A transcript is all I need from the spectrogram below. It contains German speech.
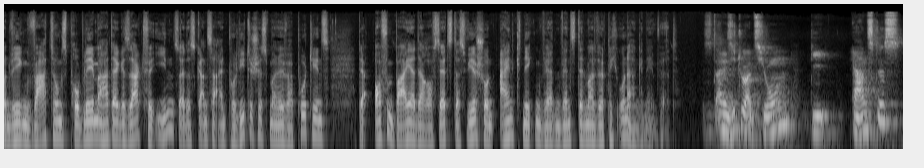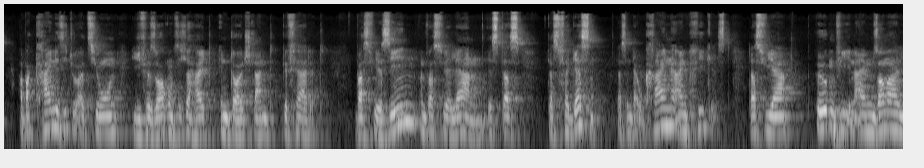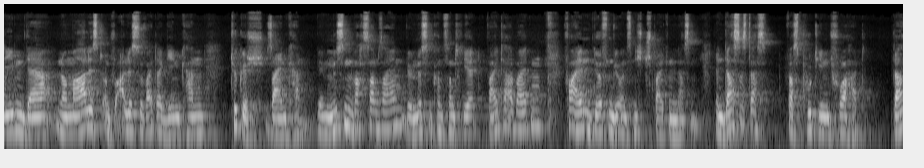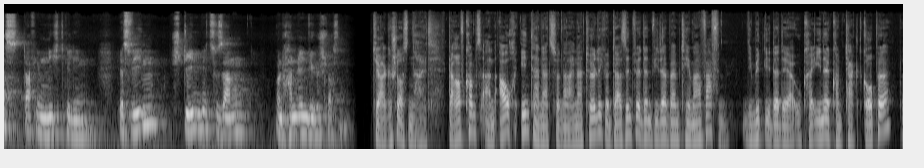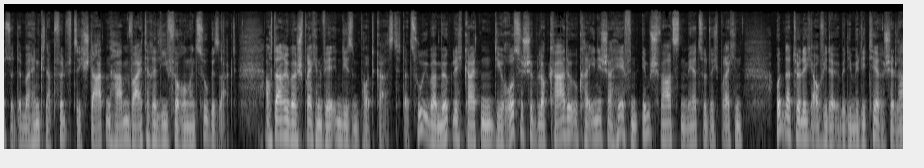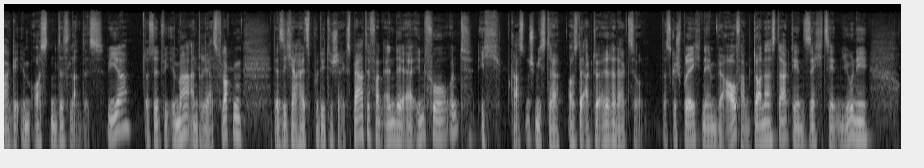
Von wegen Wartungsprobleme hat er gesagt, für ihn sei das Ganze ein politisches Manöver Putins, der offenbar ja darauf setzt, dass wir schon einknicken werden, wenn es denn mal wirklich unangenehm wird. Es ist eine Situation, die ernst ist, aber keine Situation, die die Versorgungssicherheit in Deutschland gefährdet. Was wir sehen und was wir lernen, ist, dass das Vergessen, dass in der Ukraine ein Krieg ist, dass wir irgendwie in einem Sommer leben, der normal ist und wo alles so weitergehen kann, tückisch sein kann. Wir müssen wachsam sein, wir müssen konzentriert weiterarbeiten. Vor allem dürfen wir uns nicht spalten lassen. Denn das ist das, was Putin vorhat. Das darf ihm nicht gelingen. Deswegen stehen wir zusammen und handeln wir geschlossen. Tja, Geschlossenheit. Darauf kommt es an, auch international natürlich. Und da sind wir dann wieder beim Thema Waffen. Die Mitglieder der Ukraine-Kontaktgruppe, das sind immerhin knapp 50 Staaten, haben weitere Lieferungen zugesagt. Auch darüber sprechen wir in diesem Podcast. Dazu über Möglichkeiten, die russische Blockade ukrainischer Häfen im Schwarzen Meer zu durchbrechen und natürlich auch wieder über die militärische Lage im Osten des Landes. Wir, das sind wie immer Andreas Flocken, der sicherheitspolitische Experte von NDR Info und ich, Carsten Schmiester aus der Aktuellredaktion. Das Gespräch nehmen wir auf am Donnerstag, den 16. Juni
